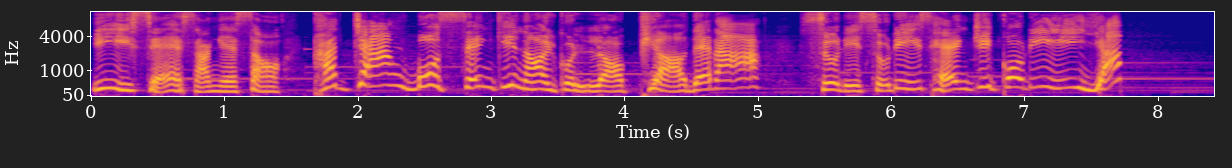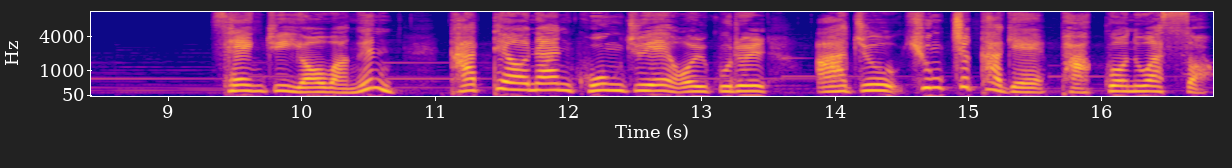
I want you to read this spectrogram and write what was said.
이 세상에서 가장 못생긴 얼굴로 펴내라. 수리수리 생쥐꼬리 얍! 생쥐 여왕은 갓 태어난 공주의 얼굴을 아주 흉측하게 바꿔 놓았어.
